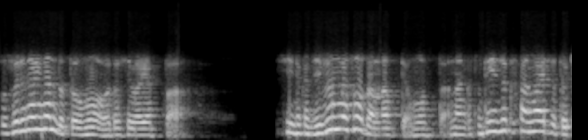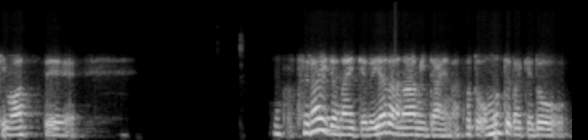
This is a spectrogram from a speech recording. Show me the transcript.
それなりなんだと思う、私はやっぱ。し、なんか自分がそうだなって思った。なんかその転職考えた時もあって、なんか辛いじゃないけど嫌だなみたいなこと思ってたけど、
